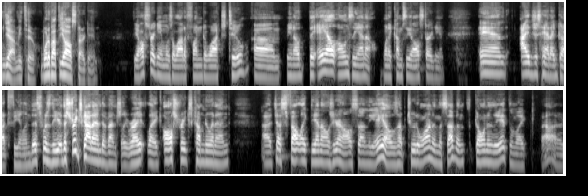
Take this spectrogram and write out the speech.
yeah, me too. What about the All Star game? The All Star game was a lot of fun to watch too. Um, you know, the AL owns the NL when it comes to the All Star game, and I just had a gut feeling this was the year. The streaks got to end eventually, right? Like all streaks come to an end. Uh, it just felt like the NL's year, and all of a sudden the AL's up two to one in the seventh, going into the eighth. I'm like, well,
